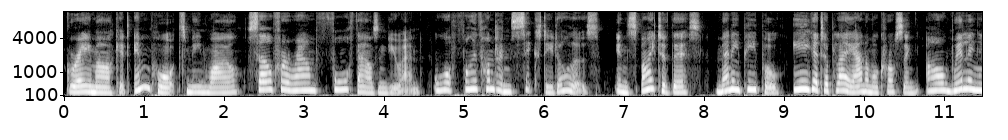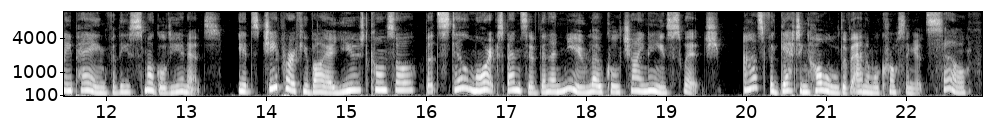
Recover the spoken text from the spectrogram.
Grey market imports, meanwhile, sell for around 4,000 yuan, or $560. In spite of this, many people, eager to play Animal Crossing, are willingly paying for these smuggled units. It's cheaper if you buy a used console, but still more expensive than a new local Chinese Switch. As for getting hold of Animal Crossing itself,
